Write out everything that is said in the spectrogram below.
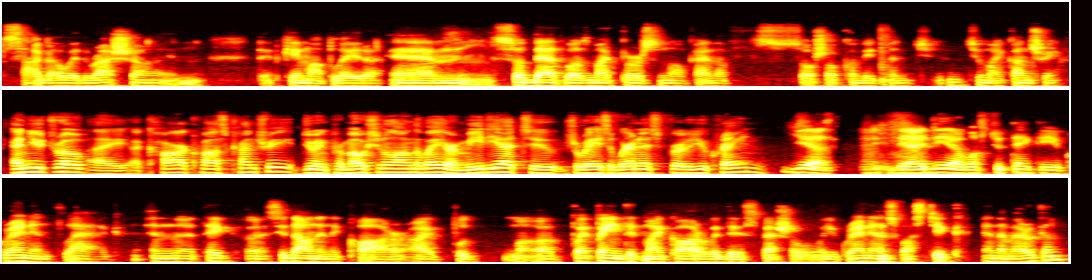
saga with Russia and that came up later. Um, so that was my personal kind of social commitment to, to my country. And you drove a, a, car across country doing promotion along the way or media to, to raise awareness for Ukraine? Yes, the idea was to take a Ukrainian flag and uh, take uh, sit down in a car. I put uh, painted my car with this special Ukrainian swastika and American,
